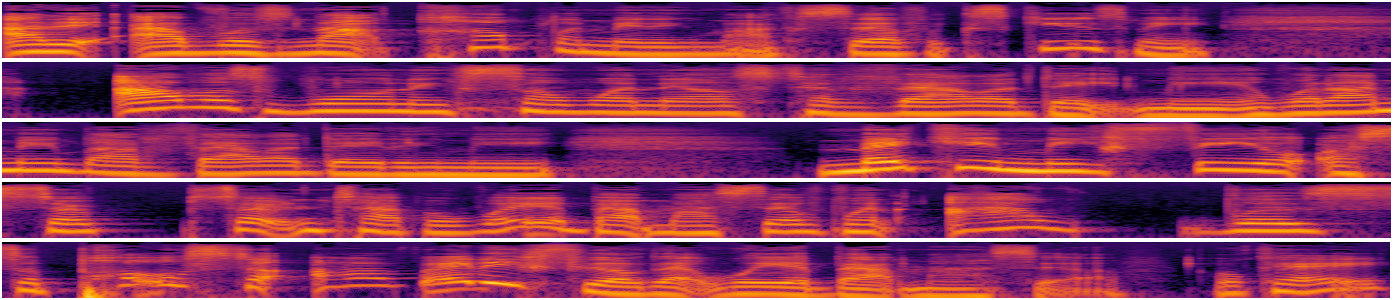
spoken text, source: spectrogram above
I did, I was not complimenting myself, excuse me. I was wanting someone else to validate me. And what I mean by validating me, making me feel a cer- certain type of way about myself when I was supposed to already feel that way about myself, okay?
